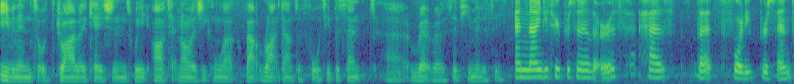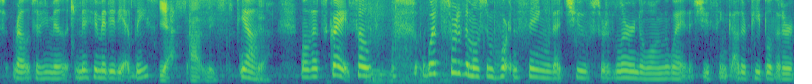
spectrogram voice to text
even in sort of dry locations, we our technology can work about right down to forty percent uh, re- relative humidity. And ninety three percent of the Earth has that forty percent relative humi- humidity at least. Yes, at least. Yeah. yeah. Well, that's great. So, what's sort of the most important thing that you've sort of learned along the way that you think other people that are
